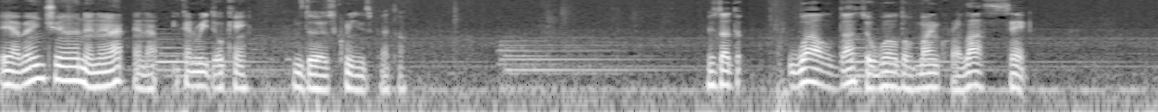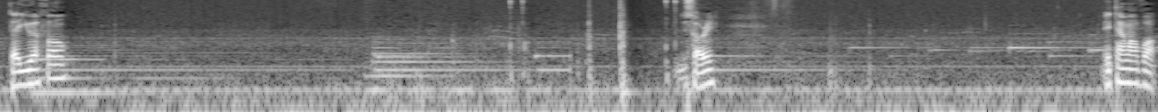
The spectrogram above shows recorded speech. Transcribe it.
Yeah, adventure, and and you can read, okay? The screen is better. Is that the, well, that's the world of Minecraft, that's sick. That UFO? Sorry. Éteins ma voix.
